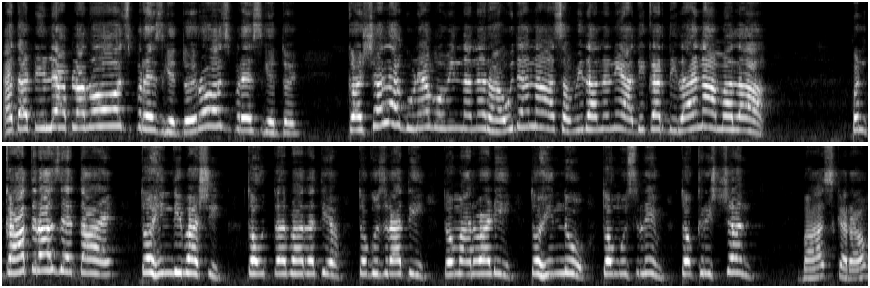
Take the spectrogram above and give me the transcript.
आता टिल्ले आपला रोज प्रेस घेतोय रोज प्रेस घेतोय. कशाला गुण्या गोविंदानं राहू द्या ना संविधानाने अधिकार दिलाय ना आम्हाला. पण का त्रास देताय? तो हिंदी भाषिक तो उत्तर भारतीय तो गुजराती तो मारवाडी तो हिंदू तो मुस्लिम तो ख्रिश्चन. बास कराव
